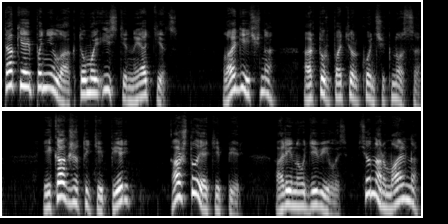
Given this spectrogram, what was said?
Так я и поняла, кто мой истинный отец. Логично. Артур потер кончик носа. И как же ты теперь? А что я теперь? Алина удивилась. Все нормально.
